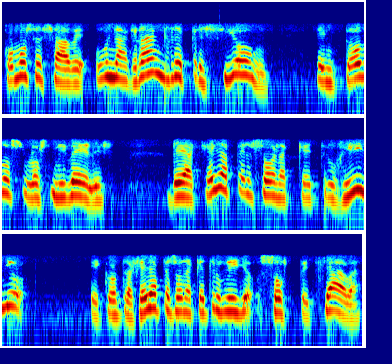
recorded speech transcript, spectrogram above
como se sabe, una gran represión en todos los niveles de aquella persona que Trujillo eh, contra aquellas personas que Trujillo sospechaba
